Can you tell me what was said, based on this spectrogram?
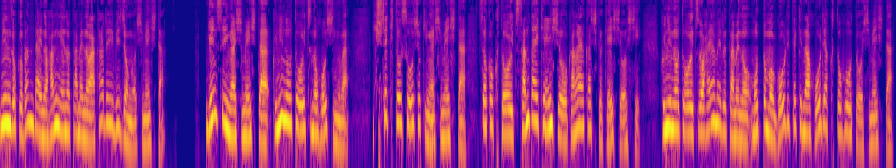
民族万代の繁栄のための明るいビジョンを示した。元帥が示した国の統一の方針は、主席と総書記が示した祖国統一三大憲章を輝かしく継承し、国の統一を早めるための最も合理的な法略と法とを示した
